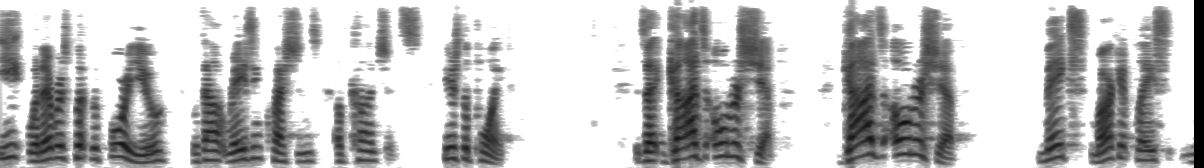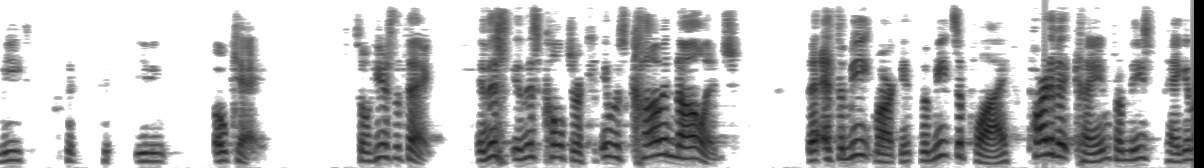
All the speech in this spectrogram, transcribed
eat whatever is put before you without raising questions of conscience. Here's the point. Is that God's ownership, God's ownership makes marketplace meat eating okay. So here's the thing in this, in this culture, it was common knowledge that at the meat market, the meat supply, part of it came from these pagan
